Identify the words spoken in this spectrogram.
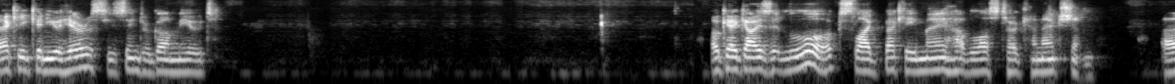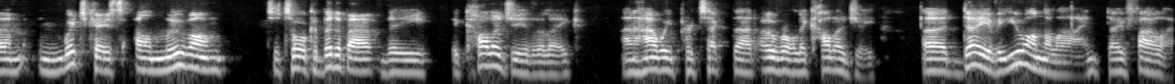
Becky, can you hear us? You seem to have gone mute. Okay, guys, it looks like Becky may have lost her connection. Um, in which case, I'll move on to talk a bit about the ecology of the lake and how we protect that overall ecology. Uh, Dave, are you on the line? Dave Fowler.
